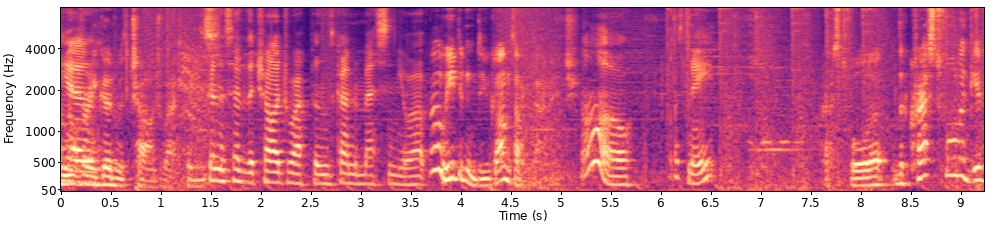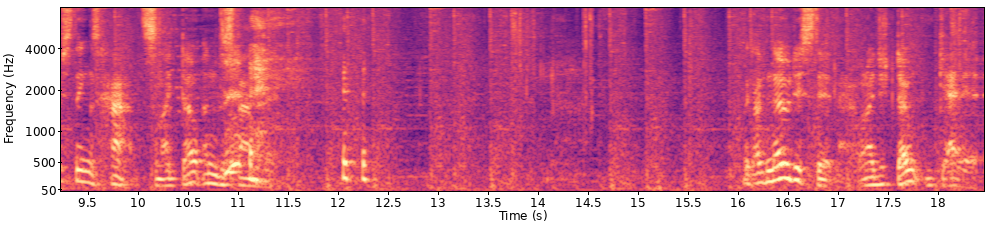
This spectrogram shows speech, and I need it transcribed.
am Yeah. not very good with charge weapons. I was gonna say the charge weapon's kind of messing you up. Oh, he didn't do contact damage. Oh, that's neat. Crestfaller. The Crestfaller gives things hats, and I don't understand it. like, I've noticed it now, and I just don't get it.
